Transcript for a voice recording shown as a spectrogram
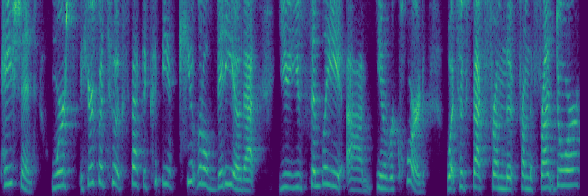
patient we're here's what to expect. It could be a cute little video that you you simply um, you know record what to expect from the from the front door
